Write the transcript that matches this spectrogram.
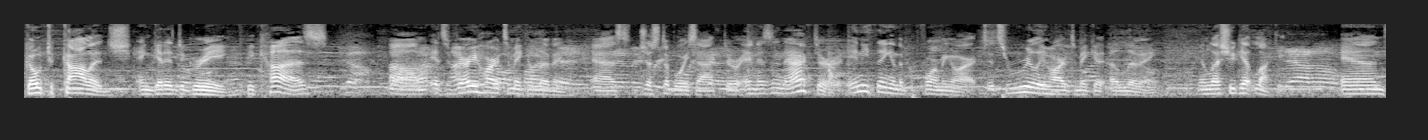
go to college, and get a degree because um, it's very hard to make a living as just a voice actor and as an actor, anything in the performing arts. It's really hard to make a, a living unless you get lucky. And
